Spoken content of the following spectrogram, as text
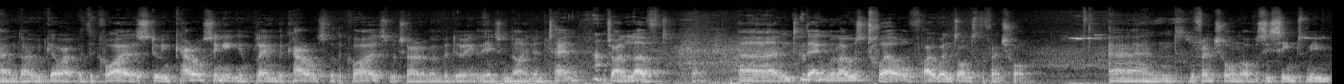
and I would go out with the choirs doing carol singing and playing the carols for the choirs, which I remember doing at the age of nine and ten, which I loved. And then when I was 12, I went on to the French horn. And the French horn obviously seemed to me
